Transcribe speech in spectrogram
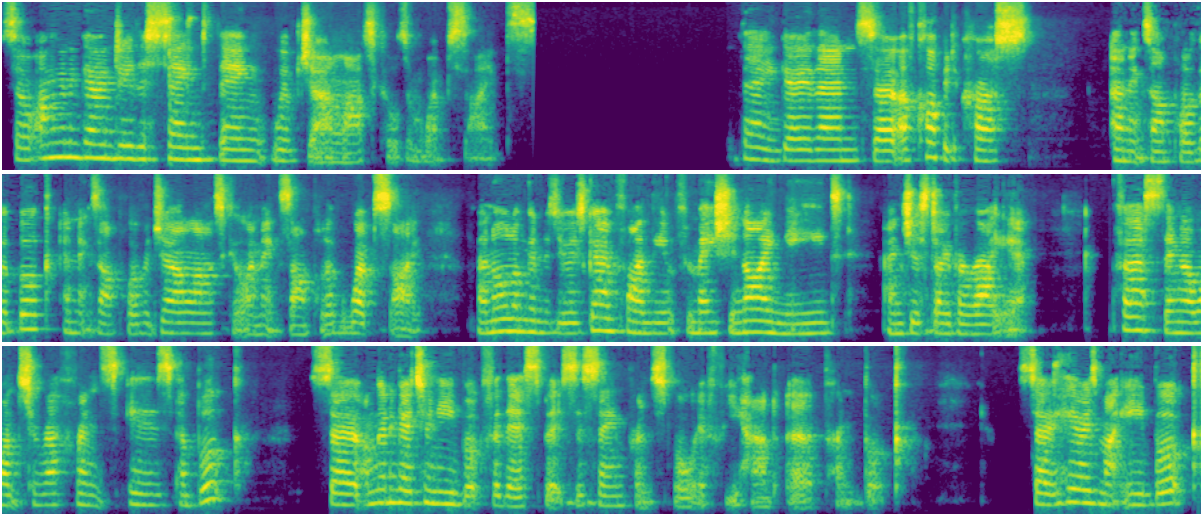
So I'm going to go and do the same thing with journal articles and websites. There you go then. So I've copied across an example of a book, an example of a journal article, an example of a website. And all I'm going to do is go and find the information I need and just overwrite it. First thing I want to reference is a book. So I'm going to go to an ebook for this, but it's the same principle if you had a print book. So here is my ebook.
